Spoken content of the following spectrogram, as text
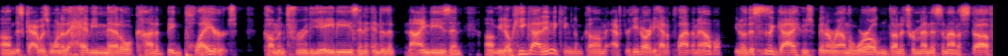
Um, this guy was one of the heavy metal kind of big players coming through the 80s and into the 90s. And, um, you know, he got into Kingdom Come after he'd already had a platinum album. You know, this is a guy who's been around the world and done a tremendous amount of stuff.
